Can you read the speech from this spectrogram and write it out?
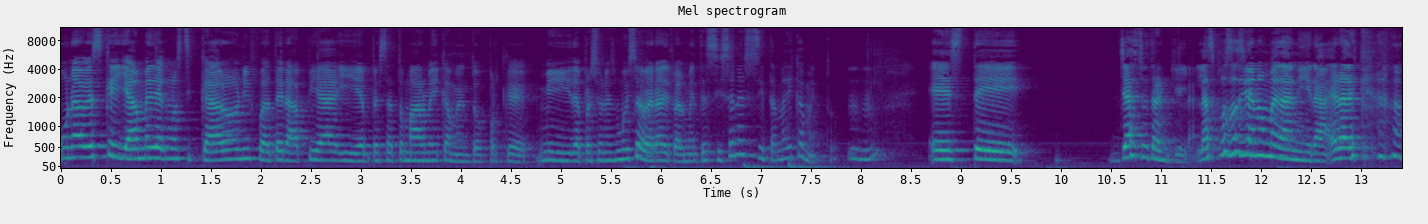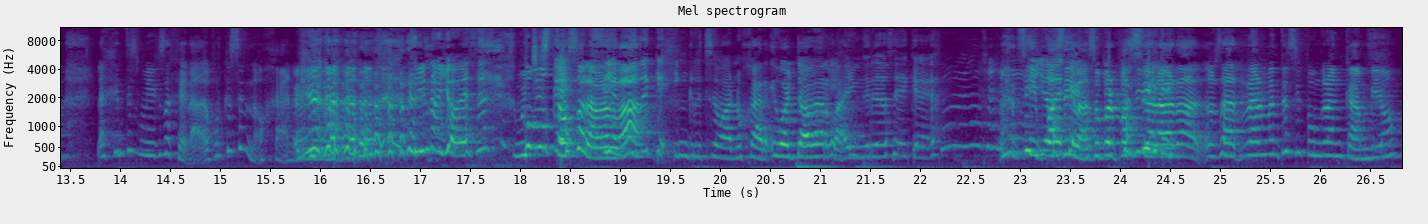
una vez que ya me diagnosticaron y fui a terapia y empecé a tomar medicamento, porque mi depresión es muy severa y realmente sí se necesita medicamento. Este. Ya estoy tranquila. Las cosas ya no me dan ira. Era de que la gente es muy exagerada. ¿Por qué se enojan? Sí, no, yo a veces. Es muy chistoso, la verdad. De que Ingrid se va a enojar. Y volteo a verla. Ingrid así de que. Sí, pasiva, súper pasiva, Sí. la verdad. O sea, realmente sí fue un gran cambio.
